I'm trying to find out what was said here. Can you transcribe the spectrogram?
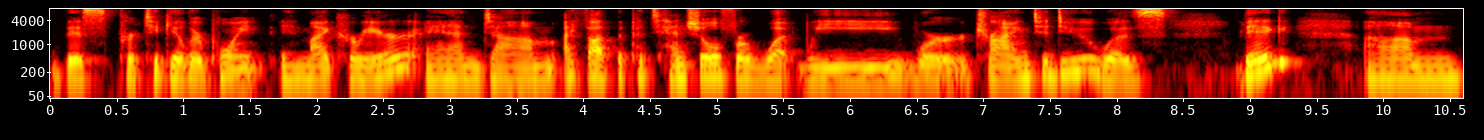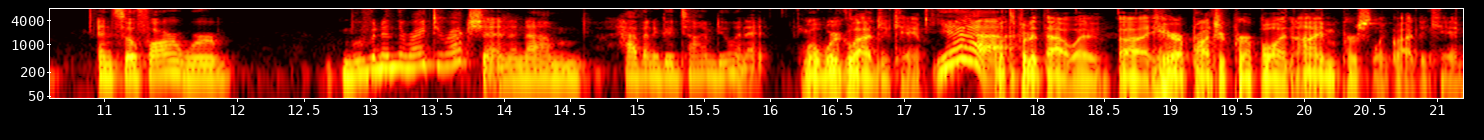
this particular point in my career. And um i thought the potential for what we were trying to do was big. Um and so far we're moving in the right direction and i'm having a good time doing it Well, we're glad you came. yeah Let's put it that way. Uh, here at Project Purple, and I'm personally glad you came.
